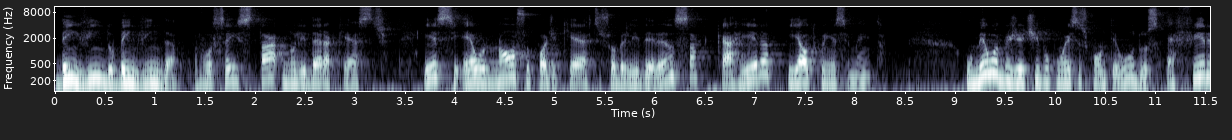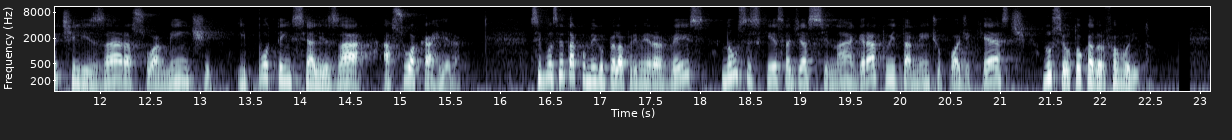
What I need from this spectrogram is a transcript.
Bem-vindo, bem-vinda. Você está no LideraCast. Esse é o nosso podcast sobre liderança, carreira e autoconhecimento. O meu objetivo com esses conteúdos é fertilizar a sua mente e potencializar a sua carreira. Se você está comigo pela primeira vez, não se esqueça de assinar gratuitamente o podcast no seu tocador favorito.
